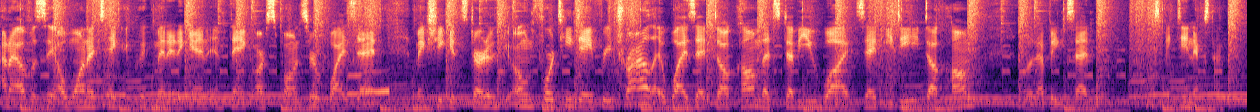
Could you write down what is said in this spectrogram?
And I obviously I want to take a quick minute again and thank our sponsor, Wyzed. Make sure you get started with your own 14 day free trial at wyzed.com. That's W Y Z E D.com. With that being said, speak to you next time.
